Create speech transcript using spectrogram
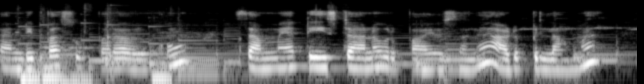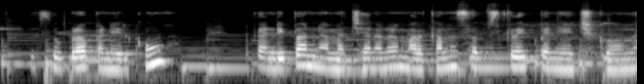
கண்டிப்பாக சூப்பராக இருக்கும். செம்மையாக டேஸ்ட்டான ஒரு பாயசங்க. அடுப்பு இல்லாமல் சூப்பராக பண்ணியிருக்கோம் கண்டிப்பாக நம்ம சேனலை மறக்காமல் சப்ஸ்கிரைப் பண்ணி வச்சுக்கோங்க.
